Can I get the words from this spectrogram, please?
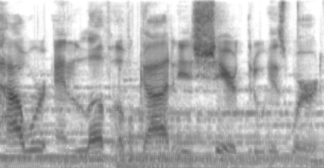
power and love of God is shared through His Word.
